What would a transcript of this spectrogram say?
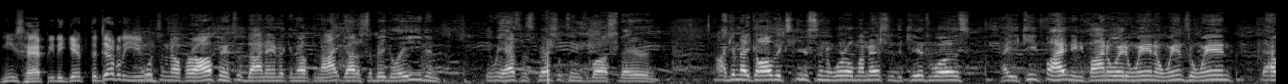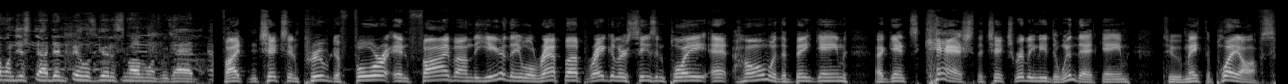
he's happy to get the W. Fortunate enough, our offense was dynamic enough tonight, got us a big lead, and then we had some special teams bust there. And I can make all the excuses in the world. My message to the kids was, hey, you keep fighting and you find a way to win. A win's a win. That one just uh, didn't feel as good as some other ones we've had. Fighting Chicks improved to four and five on the year. They will wrap up regular season play at home with a big game against Cache. The Chicks really need to win that game to make the playoffs.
